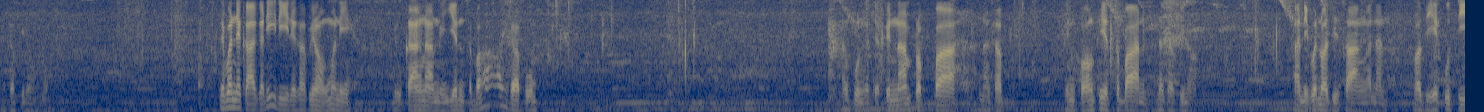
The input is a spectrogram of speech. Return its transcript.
นะครับพี่น้อง แต่บรรยากาศก็ดีดีเลยครับพี่น้องมื่อนี้อยู่กลางน้ำนี่เย็นสบายครับผมแล้วคุณก็จะเป็นน้ำประปานะครับ เป็นของเทศบาลนะครับพี่น้องอันนี้เพิ่นว่าสิสร้างอันนั้นว่าสิเฮ็ดกุฏิ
